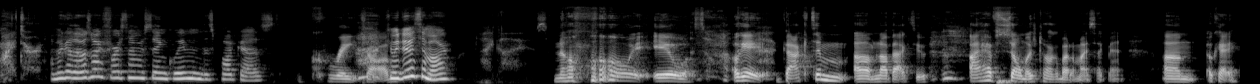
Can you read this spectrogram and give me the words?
my turn. Oh my god, that was my first time saying queen in this podcast. Great job. Can we do it tomorrow? Hi guys. No, ew. So- Okay, back to um, not back to. I have so much to talk about in my segment. Um, okay.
